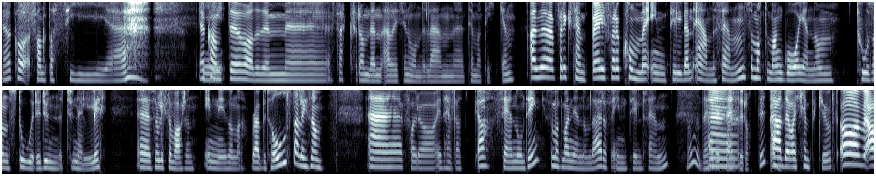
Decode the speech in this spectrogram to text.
Ja, fantasi eh, ja, Kant var det de eh, fikk fram den Alice in Wonderland-tematikken? Altså, for eksempel, for å komme inn til den ene scenen, så måtte man gå gjennom to sånne store, runde tunneler. Eh, som liksom var sånn inni sånne rabbit holes, da, liksom. Eh, for å i det hele tatt ja, se noen ting. Så måtte man gjennom der, og så inn til scenen. Oh, det høres Eh, helt rått ut. Ja, det var kjempekult. Og ja,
